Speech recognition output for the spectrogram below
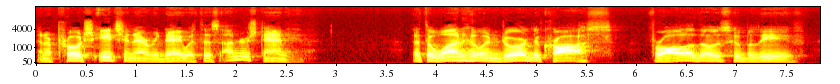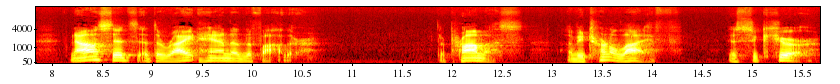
and approach each and every day with this understanding that the one who endured the cross for all of those who believe now sits at the right hand of the Father. The promise of eternal life is secure.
